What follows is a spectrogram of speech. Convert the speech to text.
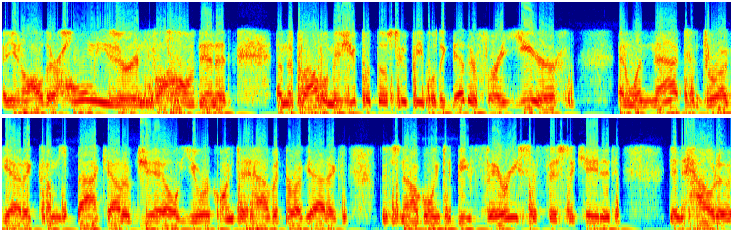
And you know, all their homies are involved in it. And the problem is you put those two people together for a year and when that drug addict comes back out of jail, you are going to have a drug addict that's now going to be very sophisticated in how to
